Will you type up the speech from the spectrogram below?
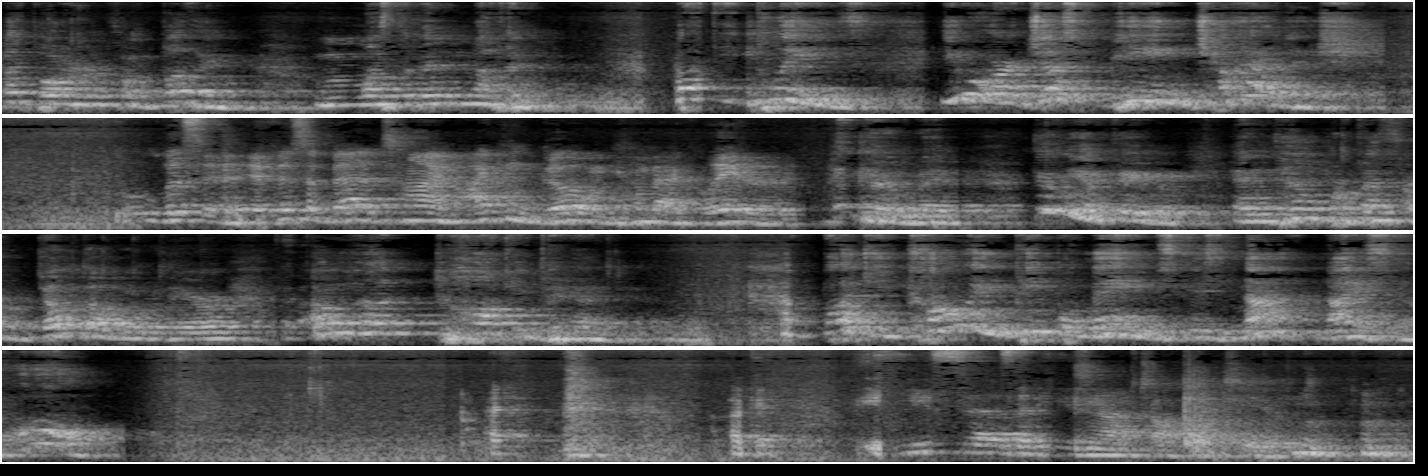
I thought I heard some buzzing. Must have been nothing. Bucky, please. You are just being childish. Listen, if it's a bad time, I can go and come back later. Hey there, Red. Do me a favor and tell Professor Dum Dum over there that I'm not talking to him. Bucky, calling people names is not nice at all. Okay, he says that he's not talking to you.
